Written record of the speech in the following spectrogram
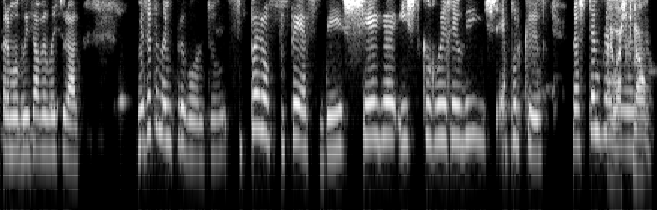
para mobilizar o eleitorado. Mas eu também me pergunto se para o PSD chega isto que o Rui Rio diz. É porque nós estamos a. Eu acho que não.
